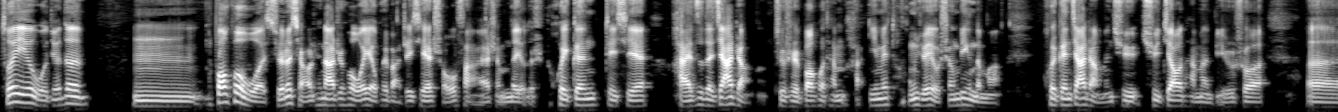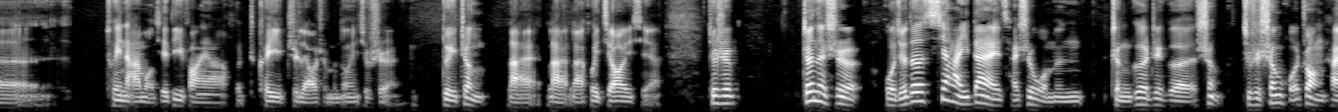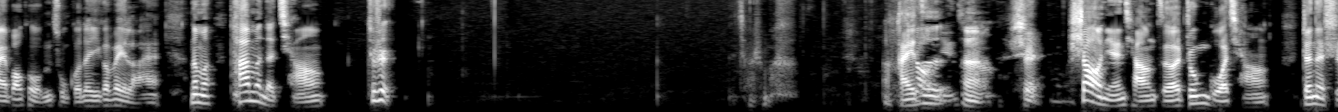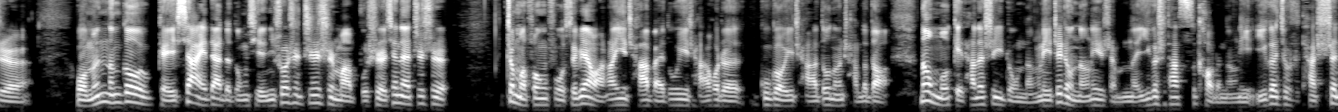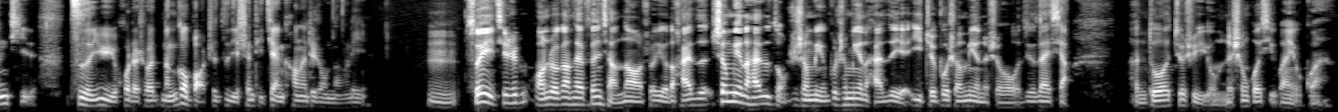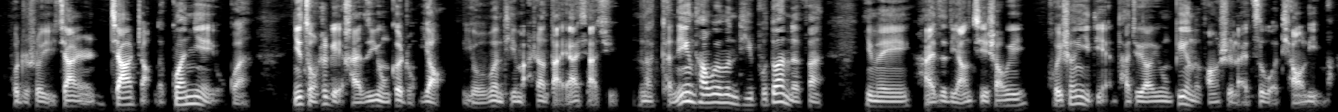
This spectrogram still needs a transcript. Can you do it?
所以我觉得，嗯，包括我学了小儿推拿之后，我也会把这些手法啊什么的，有的时候会跟这些孩子的家长，就是包括他们还因为同学有生病的嘛，会跟家长们去去教他们，比如说，呃，推拿某些地方呀，或可以治疗什么东西，就是对症来来来会教一些，就是真的是，我觉得下一代才是我们。整个这个生就是生活状态，包括我们祖国的一个未来。那么他们的强就是叫什么？孩子，嗯，是少年强则中国强，真的是我们能够给下一代的东西。你说是知识吗？不是，现在知识。这么丰富，随便网上一查，百度一查或者 Google 一查都能查得到。那我们给他的是一种能力，这种能力是什么呢？一个是他思考的能力，一个就是他身体自愈或者说能够保持自己身体健康的这种能力。嗯，所以其实王卓刚才分享到说，有的孩子生病的孩子总是生病，不生病的孩子也一直不生病的时候，我就在想，很多就是与我们的生活习惯有关，或者说与家人家长的观念有关。你总是给孩子用各种药。有问题马上打压下去，那肯定他会问题不断的犯，因为孩子的阳气稍微回升一点，他就要用病的方式来自我调理嘛。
